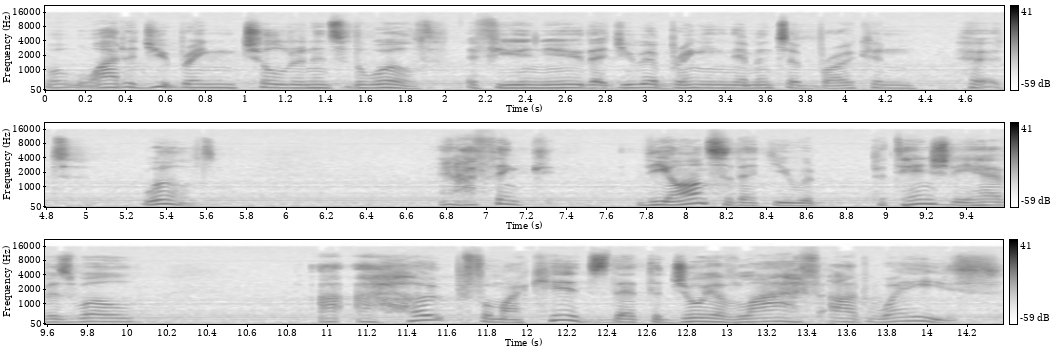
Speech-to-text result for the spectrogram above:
Well, why did you bring children into the world if you knew that you were bringing them into a broken, hurt world? And I think the answer that you would potentially have is well, I, I hope for my kids that the joy of life outweighs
